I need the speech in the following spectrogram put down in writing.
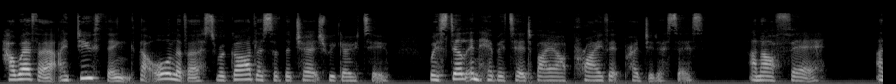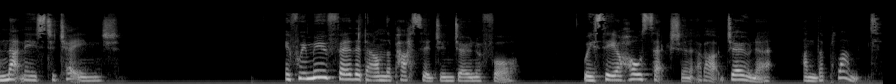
However, I do think that all of us, regardless of the church we go to, we're still inhibited by our private prejudices and our fear, and that needs to change. If we move further down the passage in Jonah 4, we see a whole section about Jonah and the plant.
